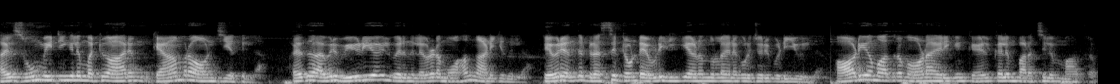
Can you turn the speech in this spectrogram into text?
അതായത് സൂം മീറ്റിങ്ങിലും മറ്റും ആരും ക്യാമറ ഓൺ ചെയ്യത്തില്ല. അതായത് അവർ വീഡിയോയിൽ വരുന്നില്ല അവരുടെ മുഖം കാണിക്കുന്നില്ല. ഇവരെന്ത് ഡ്രസ്സ് ഇട്ടുകൊണ്ട് എവിടെ ഇരിക്കുകയാണെന്നുള്ളതിനെ കുറിച്ച് ഒരു പിടിയുമില്ല. ഓഡിയോ മാത്രം ഓൺ ആയിരിക്കും കേൾക്കലും പറച്ചിലും മാത്രം.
